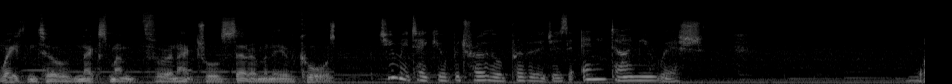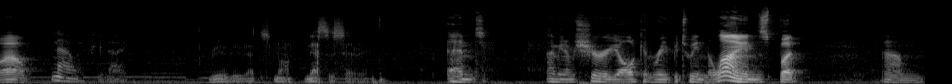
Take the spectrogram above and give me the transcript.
wait until next month for an actual ceremony, of course. But you may take your betrothal privileges any time you wish. Wow. Now, if you like. Really, that's not necessary. And, I mean, I'm sure y'all can read between the lines, but um,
